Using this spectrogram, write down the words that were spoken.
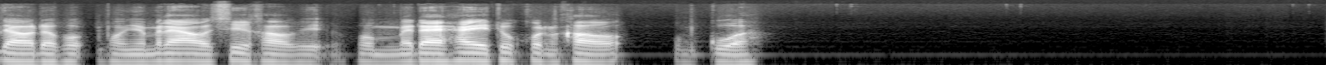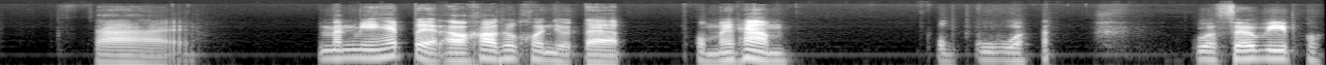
เดี๋ยวเดี๋ยวผมผมยังไม่ได้เอาชื่อเขาพี่ ผมไม่ได้ให้ทุกคนเข้าผมกลัว ใช่ มันมีให้เปิดเอาเข้าทุกคนอยู่แต่ ผมไม่ทำผมกลัว กลัวเซิร์ฟวีผม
